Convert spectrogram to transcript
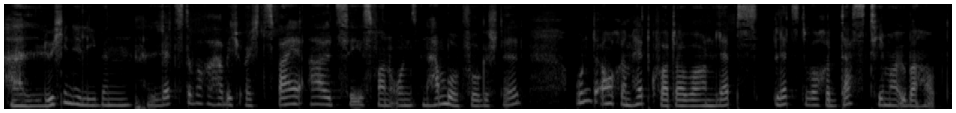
Hallöchen, ihr Lieben. Letzte Woche habe ich euch zwei ALCs von uns in Hamburg vorgestellt und auch im Headquarter waren Labs letzte Woche das Thema überhaupt,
